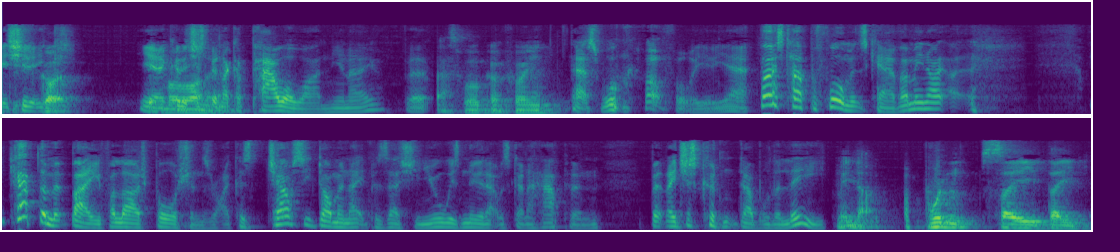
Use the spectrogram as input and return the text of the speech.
It should. Got, yeah, it could have just been it. like a power one, you know. But that's Walcott for you. That's Walcott for you, yeah. First half performance, Kev. I mean, I we kept them at bay for large portions, right? Because Chelsea dominated possession. You always knew that was going to happen but they just couldn't double the lead. I mean, I wouldn't say they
